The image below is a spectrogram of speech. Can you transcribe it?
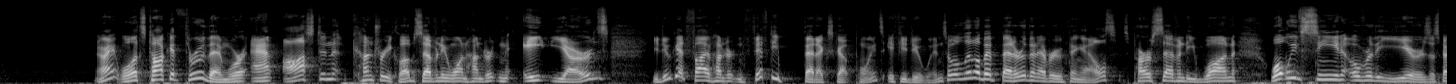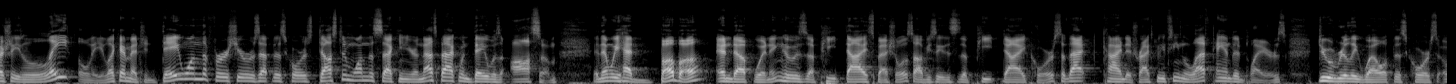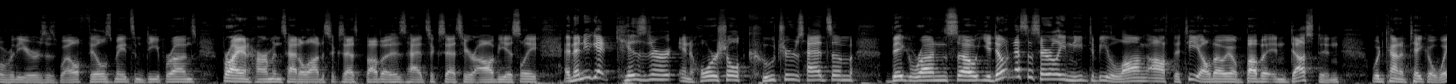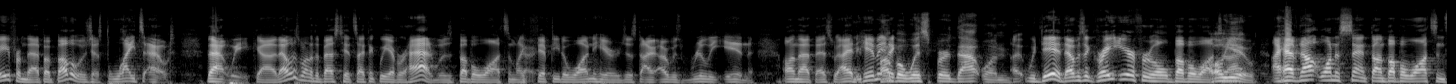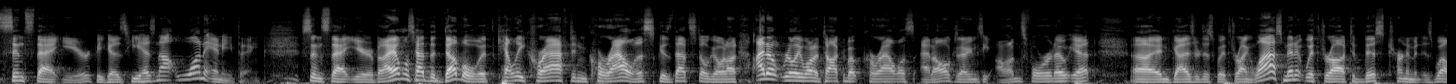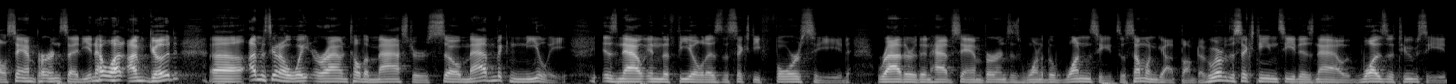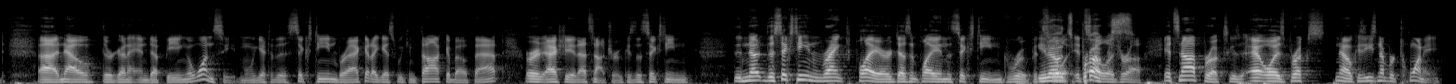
All right, well, let's talk it through then. We're at Austin Country Club, 7,108 yards. You do get 550 FedEx Cup points if you do win, so a little bit better than everything else. It's par 71. What we've seen over the years, especially lately, like I mentioned, Day won the first year was at this course, Dustin won the second year, and that's back when Day was awesome. And then we had Bubba end up winning, who is a Pete Dye specialist. Obviously, this is a Pete Dye course, so that kind of tracks. We've seen left-handed players do really well at this course over the years as well. Phil's made some deep runs. Brian Harman's had a lot of success. Bubba has had success here, obviously. And then you get Kisner and Horschel Kuchar's had some big runs, so you don't necessarily need to be long off the tee. Although you know, Bubba and Dustin would kind of take away from that, but Bubba was just lights out that week. Uh, that was one of the best hits I think we ever had. Was Bubba Watson like fifty to one here? Just I, I was really in on that. That's I had him. Bubba in a, whispered that one. uh, we did. That was a great year for old Bubba Watson. Oh, you. I, I have not won a cent on Bubba Watson since that year because he has not won anything since that year. But I almost had the double with Kelly Kraft and Corales because that's still going on. I don't really want to talk about Corales at all because I didn't see odds for it out yet. Uh, and guys are just withdrawing. Last minute withdraw to this tournament as well. Sam Burns said, you know what? I'm good. Uh, I'm just going to wait around until the Masters. So Mav McNealy is now in the field as the 64 seed rather than have Sam Burns as one of the one seeds. So someone got bumped up. Whoever the 16 seed is now was a two seed. Uh, now they're going to end up being a one seed. When we get to the 16 bracket, I guess we can talk about that. Or actually, that's not true because the 16 the, no- the 16 ranked player doesn't play in the 16 group. It's You know, still, it's still a draw. It's not Brooks because oh, is Brooks? No, because he's number 20.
